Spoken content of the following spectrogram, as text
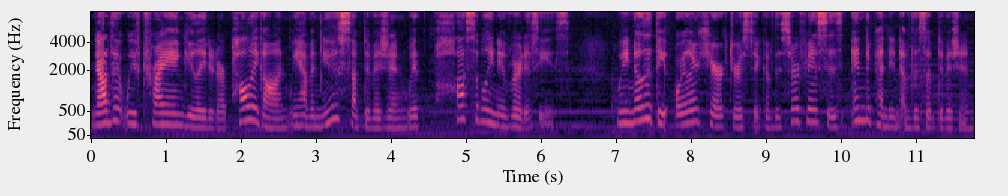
Now that we've triangulated our polygon, we have a new subdivision with possibly new vertices. We know that the Euler characteristic of the surface is independent of the subdivision.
